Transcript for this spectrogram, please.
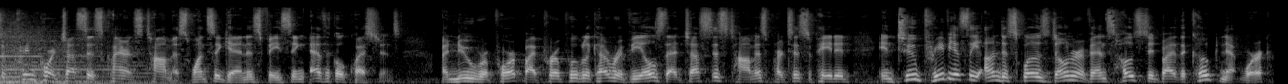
Supreme Court Justice Clarence Thomas once again is facing ethical questions. A new report by ProPublica reveals that Justice Thomas participated in two previously undisclosed donor events hosted by the Koch network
